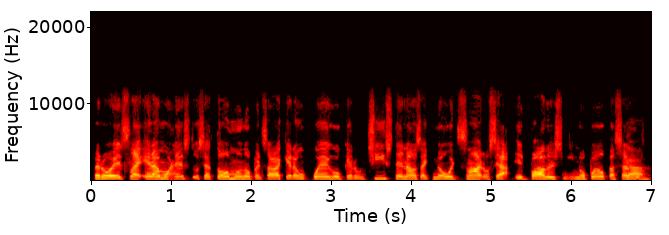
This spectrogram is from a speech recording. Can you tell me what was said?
Pero es like, era molesto, o sea, todo el mundo pensaba que era un juego, que era un chiste, and I was like, no, it's not, o sea, it bothers me, no puedo pasar.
